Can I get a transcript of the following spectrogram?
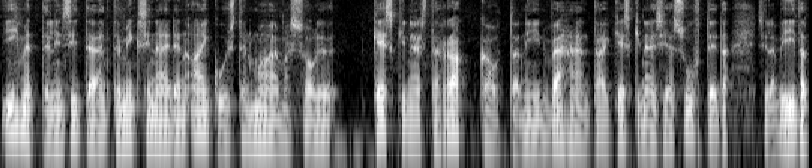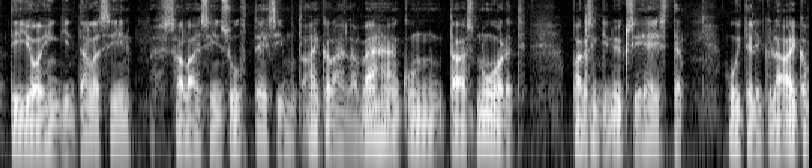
ihmettelin sitä, että miksi näiden aikuisten maailmassa oli keskinäistä rakkautta niin vähän tai keskinäisiä suhteita. Siellä viitattiin joihinkin tällaisiin salaisiin suhteisiin, mutta aika lailla vähän, kun taas nuoret, varsinkin yksi heistä, huiteli kyllä aika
